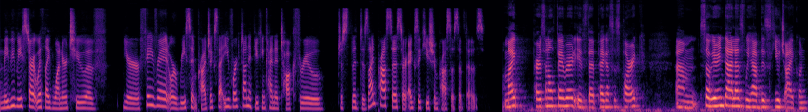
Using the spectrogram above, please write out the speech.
Maybe we start with like one or two of your favorite or recent projects that you've worked on, if you can kind of talk through just the design process or execution process of those. My personal favorite is the Pegasus Park. Um, so here in Dallas, we have this huge icon,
